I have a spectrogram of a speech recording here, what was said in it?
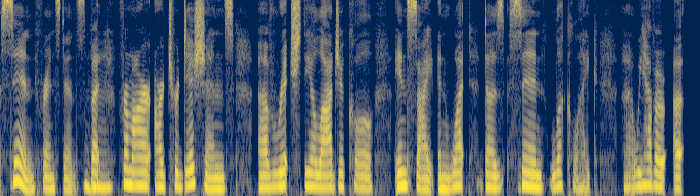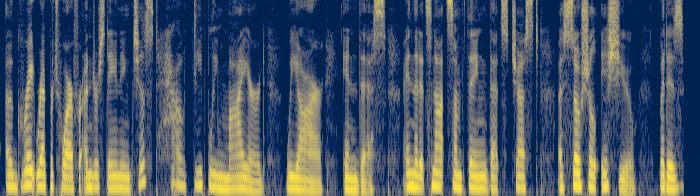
sin, for instance, mm-hmm. but from our, our traditions of rich theological insight and what does sin look like. Uh, we have a, a, a great repertoire for understanding just how deeply mired we are in this, and that it's not something that's just a social issue, but is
